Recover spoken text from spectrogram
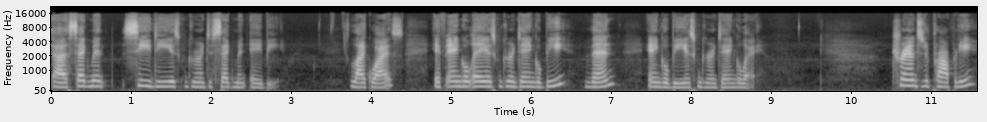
uh, segment CD is congruent to segment AB. Likewise, if angle A is congruent to angle B, then angle B is congruent to angle A. Transitive property,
